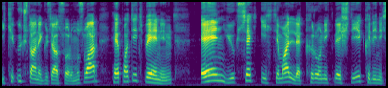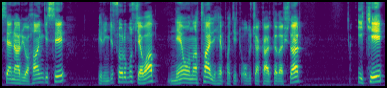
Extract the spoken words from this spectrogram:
2-3 tane güzel sorumuz var. Hepatit B'nin en yüksek ihtimalle kronikleştiği klinik senaryo hangisi? Birinci sorumuz cevap neonatal hepatit olacak arkadaşlar. 2.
